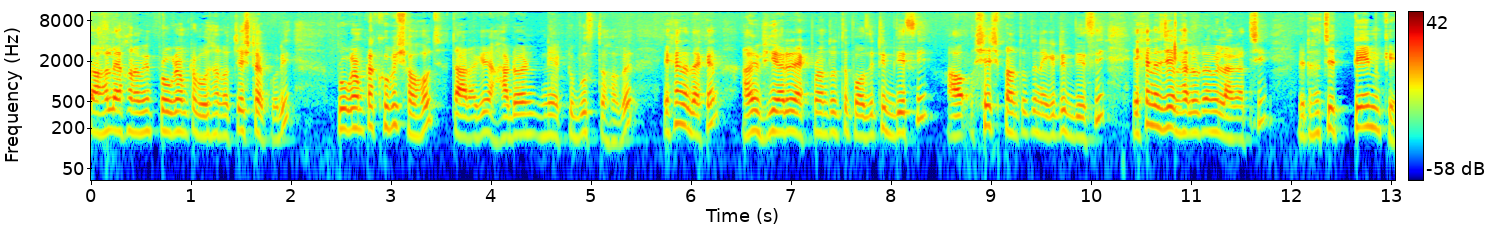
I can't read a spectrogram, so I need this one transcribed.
তাহলে এখন আমি প্রোগ্রামটা বোঝানোর চেষ্টা করি। প্রোগ্রামটা খুবই সহজ, তার আগে হার্ডওয়্যার নিয়ে একটু বুঝতে হবে। এখানে দেখেন, আমি ভিআরের এক প্রান্ততে পজিটিভ দিয়েছি শেষ প্রান্ততে নেগেটিভ দিয়েছি। এখানে যে ভ্যালুটা আমি লাগাচ্ছি, এটা হচ্ছে টেন কে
